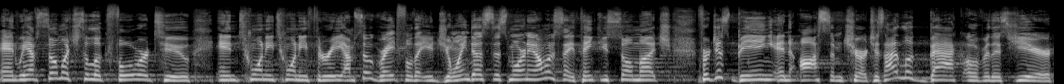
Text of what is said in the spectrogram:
and we have so much to look forward to in 2023. I'm so grateful that you joined us this morning. I want to say thank you so much for just being an awesome church. As I look back over this year,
